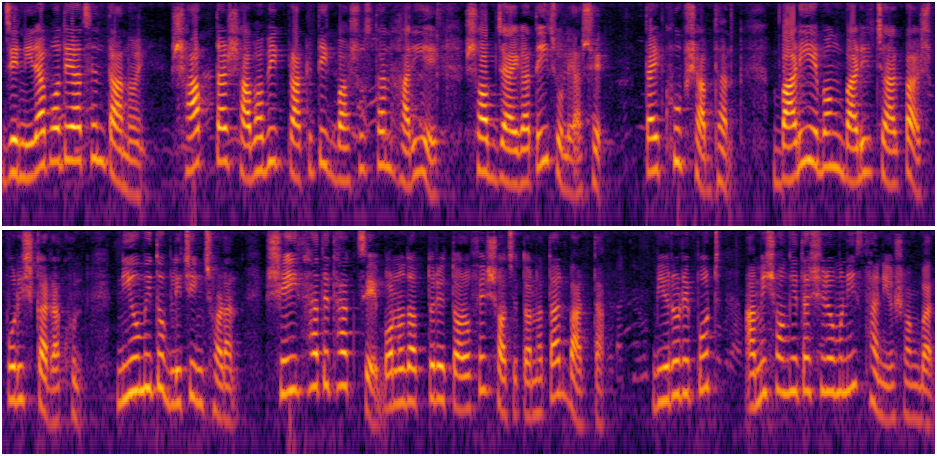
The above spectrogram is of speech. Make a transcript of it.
যে নিরাপদে আছেন তা নয়। সাপ তার স্বাভাবিক প্রাকৃতিক বাসস্থান হারিয়ে সব জায়গাতেই চলে আসে। তাই খুব সাবধান। বাড়ি এবং বাড়ির চারপাশ পরিষ্কার রাখুন। নিয়মিত ব্লিচিং ছড়ান। সেই হাতে থাকছে বন দপ্তরের তরফে সচেতনতার বার্তা। ব্যুরো রিপোর্ট, আমি সংহিতা শিরোমণি, স্থানীয় সংবাদ।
